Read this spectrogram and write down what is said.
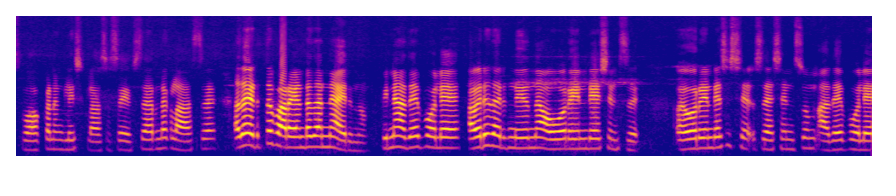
സ്പോക്കൺ ഇംഗ്ലീഷ് ക്ലാസ് സേഫ് സാറിന്റെ ക്ലാസ് അത് എടുത്ത് പറയേണ്ടത് തന്നെ ആയിരുന്നു. പിന്നെ അതേപോലെ അവർ തരുന്നിരുന്ന ഓറിയന്റേഷൻസ് ഓറിയന്റേഷൻ സെഷൻസും അതേപോലെ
